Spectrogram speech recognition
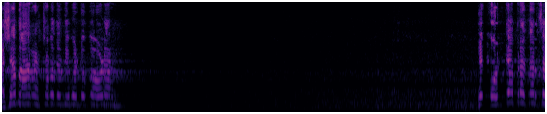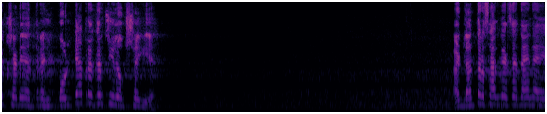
अशा महाराष्ट्रामध्ये निवडणुका होणार हे कोणत्या प्रकारचं षडयंत्र ही कोणत्या प्रकारची लोकशाही आहे? आणि नंतर सांगायचं नाही नाही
